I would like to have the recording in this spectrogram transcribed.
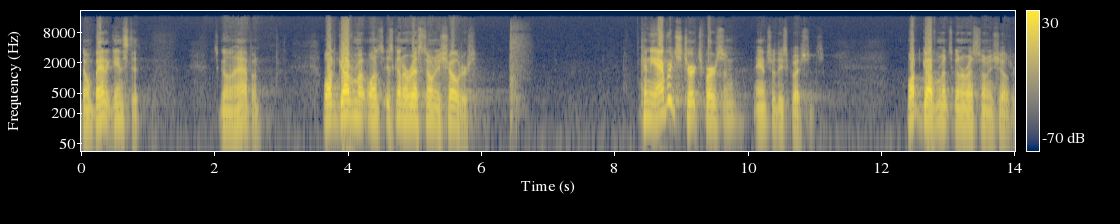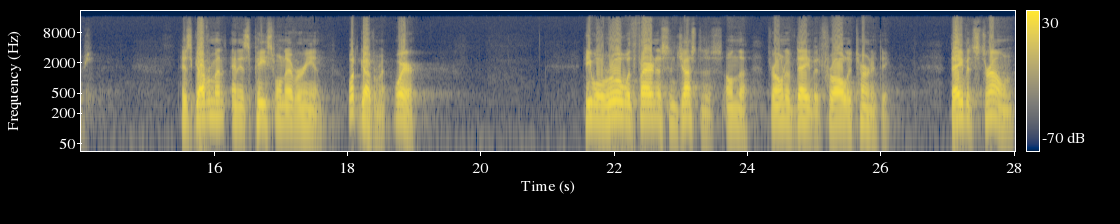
Don't bet against it. It's going to happen. What government wants, is going to rest on his shoulders? Can the average church person answer these questions? What government's going to rest on his shoulders? His government and his peace will never end. What government? Where? He will rule with fairness and justice on the throne of David for all eternity. David's throne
